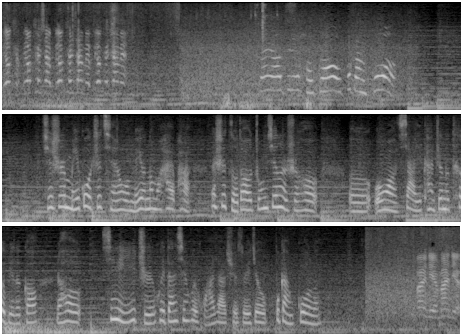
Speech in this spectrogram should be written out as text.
不要看不要看下不要看下面不要看下面。哎呀，这里好高，我不敢过。其实没过之前我没有那么害怕，但是走到中间的时候，呃，我往下一看，真的特别的高，然后心里一直会担心会滑下去，所以就不敢过了。慢点慢点，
